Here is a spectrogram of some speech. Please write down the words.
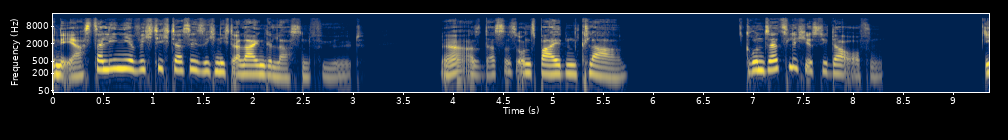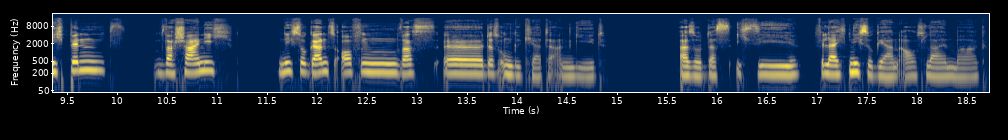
in erster Linie wichtig, dass sie sich nicht allein gelassen fühlt. Ja, also das ist uns beiden klar. Grundsätzlich ist sie da offen. Ich bin wahrscheinlich nicht so ganz offen, was äh, das Umgekehrte angeht. Also, dass ich sie vielleicht nicht so gern ausleihen mag.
